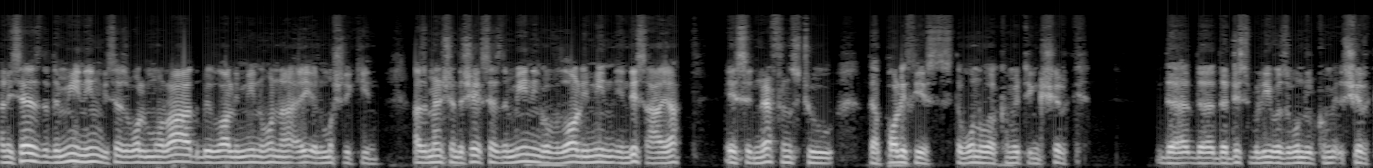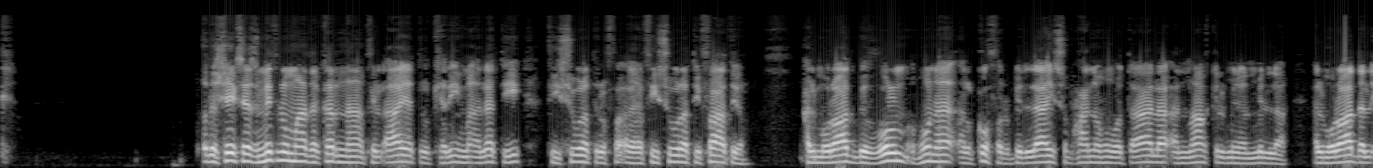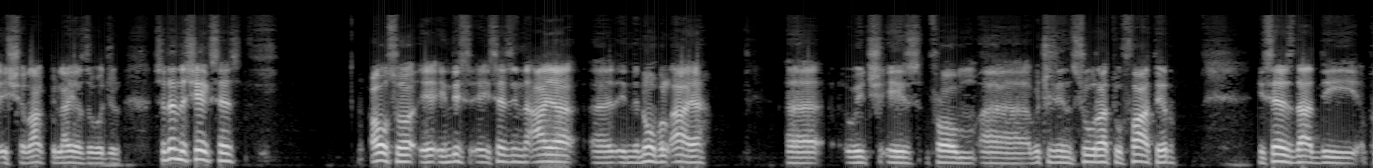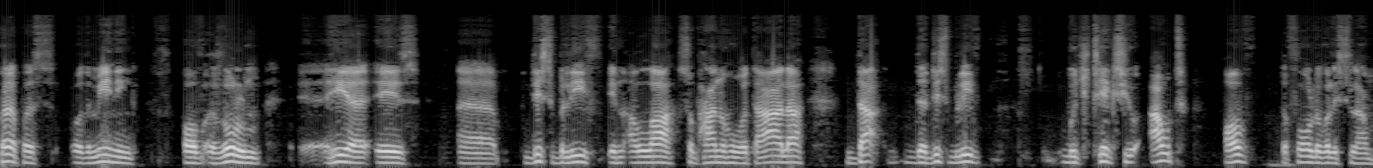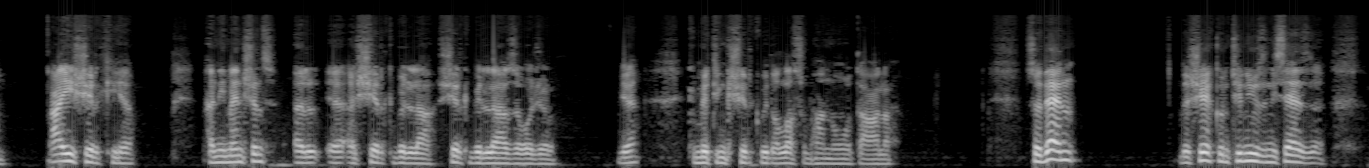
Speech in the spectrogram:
and he says that the meaning, he says, وَالْمُرَادْ بِظَالِمِينَ هُنَا أي الْمُشْرِكِينَ As I mentioned, the Shaykh says the meaning of ظالمين in this ayah is in reference to the polytheists, the one who are committing shirk, the, the, the disbelievers, the one who commit shirk. The Shaykh says مثل ما ذكرنا في الآية الكريمة التي في سورة الف... في سورة فاطر المراد بالظلم هنا الكفر بالله سبحانه وتعالى الناقل من الملة المراد الاشراك بالله عز وجل so then the Shaykh says also in this he says in the ayah uh, in the noble ayah uh, which is from uh, which is in Surah to Fatir he says that the purpose or the meaning of dhulm here is uh, disbelief in Allah subhanahu wa ta'ala, that the disbelief which takes you out of the fold of Islam, i.e. shirk here. And he mentions a, a shirk billah, shirk billah azawajal. Yeah, committing shirk with Allah subhanahu wa ta'ala. So then the Shaykh continues and he says,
